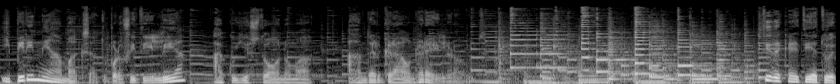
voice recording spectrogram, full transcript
η πυρήνη άμαξα του προφήτη Ηλία άκουγε στο όνομα Underground Railroad. Τη δεκαετία του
